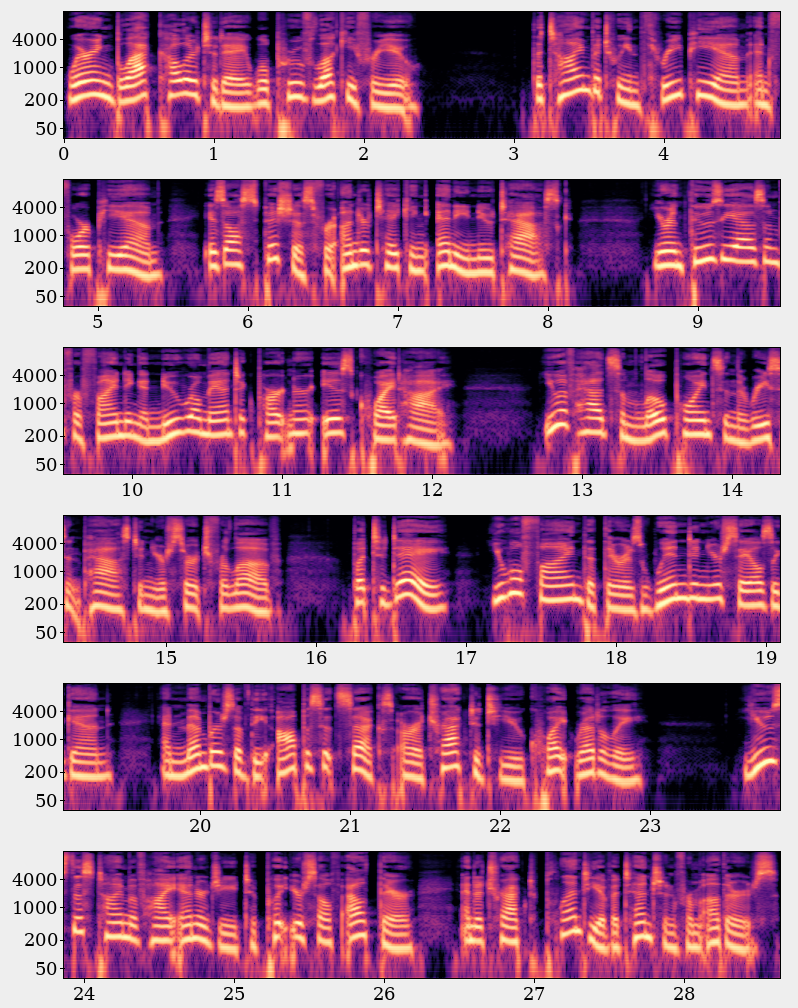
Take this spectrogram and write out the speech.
Wearing black color today will prove lucky for you. The time between 3 p.m. and 4 p.m. is auspicious for undertaking any new task. Your enthusiasm for finding a new romantic partner is quite high. You have had some low points in the recent past in your search for love, but today you will find that there is wind in your sails again, and members of the opposite sex are attracted to you quite readily. Use this time of high energy to put yourself out there and attract plenty of attention from others.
